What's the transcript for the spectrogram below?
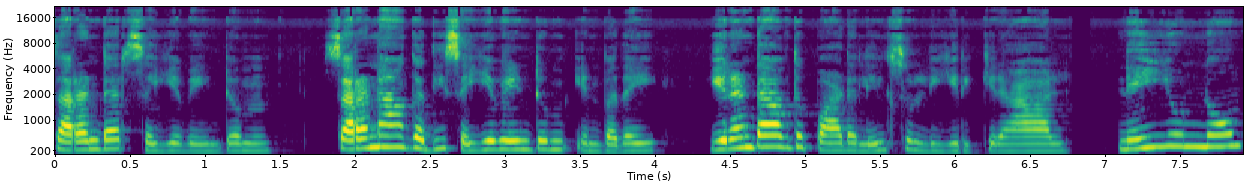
சரண்டர் செய்ய வேண்டும். சரணாகதி செய்ய வேண்டும் என்பதை இரண்டாவது பாடலில் சொல்லியிருக்கிறாள். நெய்யுண்ணோம்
